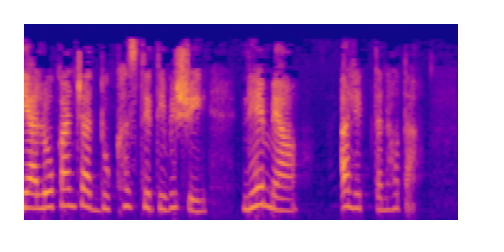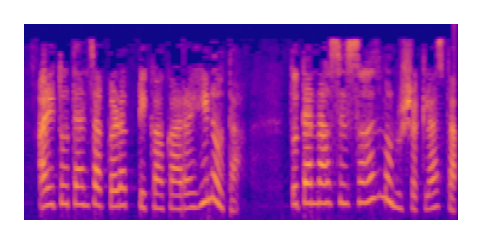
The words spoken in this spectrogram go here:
की या लोकांच्या दुःखस्थितीविषयी नेहम्या अलिप्त नव्हता. आणि तो त्यांचा कडक टीकाकारही नव्हता. तो त्यांना असे सहज म्हणू शकला असता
